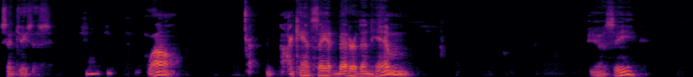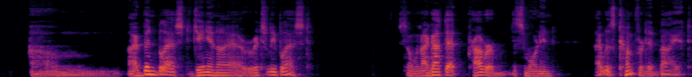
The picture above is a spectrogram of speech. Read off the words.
said Jesus. Wow. I can't say it better than him. You see? Um, I've been blessed. Jeannie and I are richly blessed. So when I got that proverb this morning, I was comforted by it.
